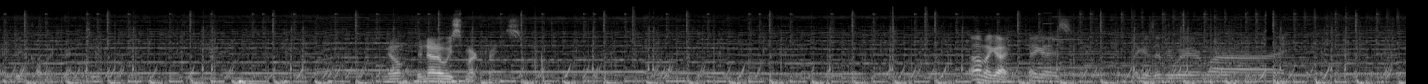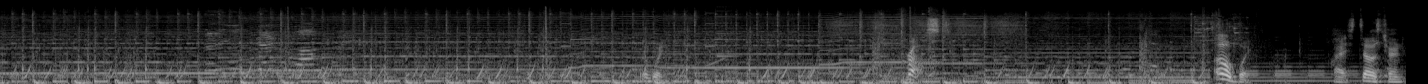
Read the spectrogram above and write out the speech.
I did call my friend too. No, they're not always smart friends. Oh my god, hey guys. Hey guys everywhere, why? Frost! Oh boy. Alright, Stella's turn.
